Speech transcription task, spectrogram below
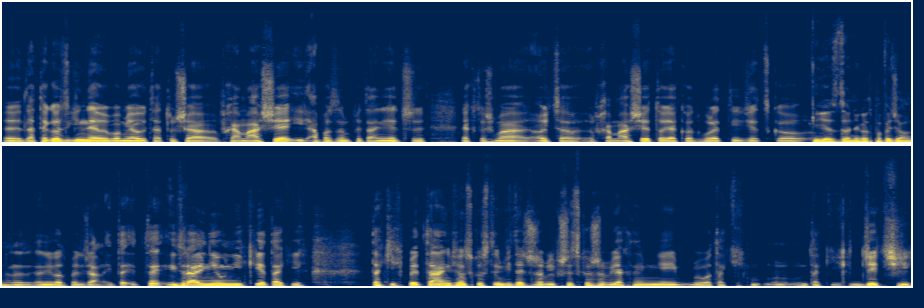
e, dlatego zginęły, bo miały tatusia w Hamasie, i, a potem pytanie, czy jak ktoś ma ojca w Hamasie, to jako dwuletnie dziecko... Jest za niego odpowiedzialny. Za niego odpowiedzialny. I te, te Izrael nie uniknie takich, takich pytań, w związku z tym widać, że robi wszystko, żeby jak najmniej było takich, takich dzieci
